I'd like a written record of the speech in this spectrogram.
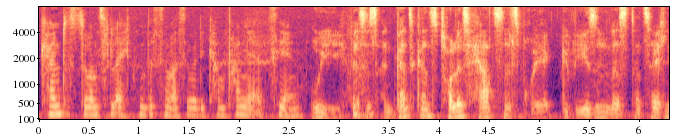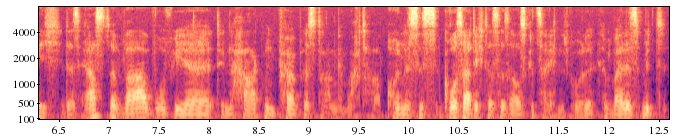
Könntest du uns vielleicht ein bisschen was über die Kampagne erzählen? Ui, das ist ein ganz, ganz tolles Herzensprojekt gewesen, das tatsächlich das erste war, wo wir den Haken Purpose dran gemacht haben. Und es ist großartig, dass das ausgezeichnet wurde, weil es mit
